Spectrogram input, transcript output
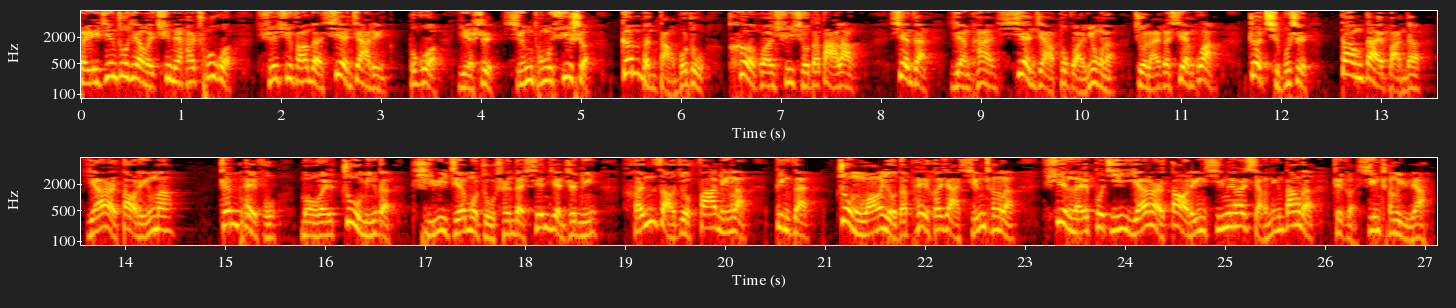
北京住建委去年还出过学区房的限价令，不过也是形同虚设，根本挡不住客观需求的大浪。现在眼看限价不管用了，就来个限挂，这岂不是当代版的掩耳盗铃吗？真佩服某位著名的体育节目主持人的先见之明，很早就发明了，并在众网友的配合下形成了“迅雷不及掩耳盗铃，响铃儿响叮当”的这个新成语啊。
